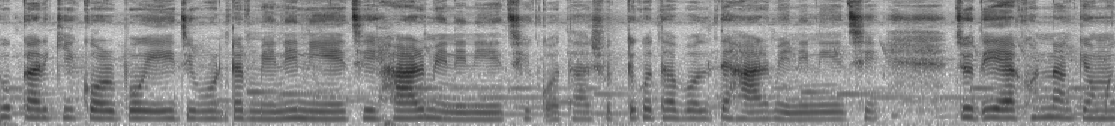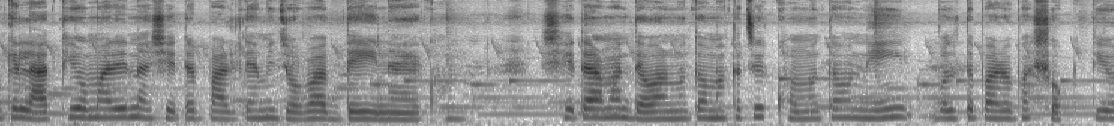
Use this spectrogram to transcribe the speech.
হোক আর কি করব, এই জীবনটা মেনে নিয়েছি, হার মেনে নিয়েছি কথা, সত্যি কথা বলতে হার মেনে নিয়েছি। যদি এখন না কেউ আমাকে লাথিও মারে না সেটা পাল্টে আমি জবাব দেই না এখন। সেটা আমার দেওয়ার মতো আমার কাছে ক্ষমতাও নেই বলতে পারো বা শক্তিও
